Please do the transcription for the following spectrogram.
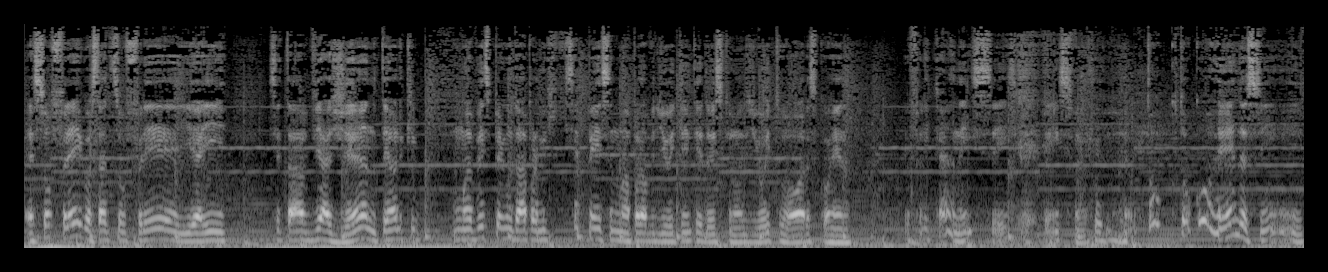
É sofrer, gostar de sofrer. E aí você tá viajando. Tem hora que uma vez perguntaram pra mim: o que, que você pensa numa prova de 82 km, de 8 horas correndo? Eu falei, cara, nem sei o que eu penso. Eu tô, tô correndo assim.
